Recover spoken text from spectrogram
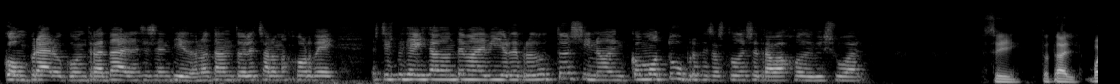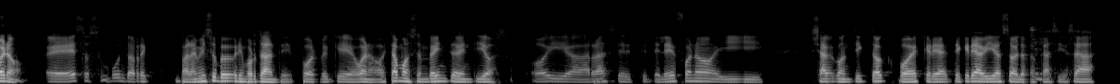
comprar o contratar en ese sentido. No tanto el hecho, a lo mejor, de estoy especializado en tema de vídeos de productos, sino en cómo tú procesas todo ese trabajo de visual. Sí, total. Bueno, eh, eso es un punto para mí súper importante, porque, bueno, estamos en 2022. Hoy agarrás este teléfono y ya con TikTok podés crear, te crea videos solo casi. O sea,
